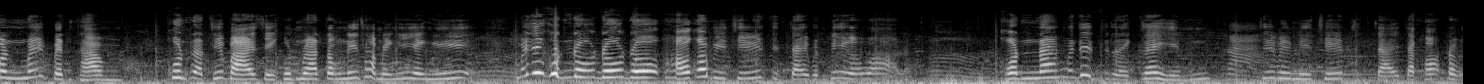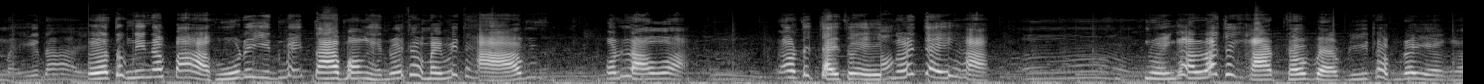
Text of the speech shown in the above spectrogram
มันไม่เป็นธรรม คุณอธิบายสิคุณมาตรงนี้ทำอย่างนี้อย่างนี้ ไม่ใช่คุณดูดูดูเขาก็มีชีวิตจิตใจเหมือนพี่เขาว่าแหละคนนะไม่ได้เหล็กแค่หินที่ไม่มีชีวิตจิตใจจะเคาะตรงไหนก็ได้ เออตรงนี้นะป้าหูได้ยินไหม่ตามองเห็นไว้ทำไมไม่ถาม คนเราอะเราแต่ใจตัวเอง น้อยใจค่ะหน่วยงานราชการทำแบบนี้ทำได้ยังไง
